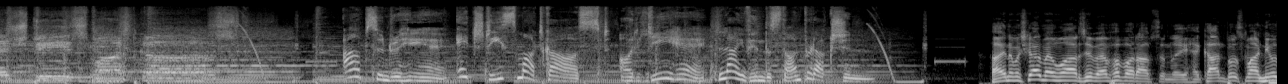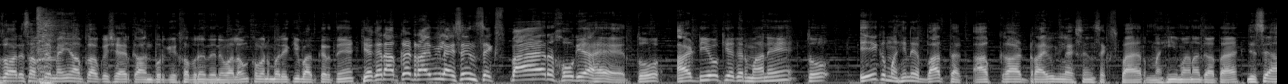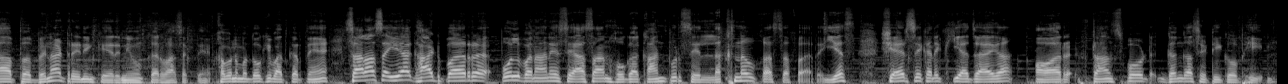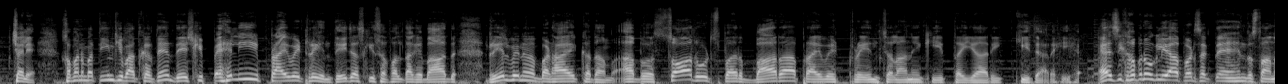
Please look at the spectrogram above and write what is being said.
HD Smartcast. आप सुन रहे हैं एच डी स्मार्ट कास्ट और ये है लाइव हिंदुस्तान प्रोडक्शन हाय नमस्कार मैं हूँ आरजे वैभव और आप सुन रहे हैं कानपुर स्मार्ट न्यूज़ और इस हफ़्ते मैं ही आपको आपके शहर कानपुर की खबरें देने वाला हूँ खबर नंबर एक की बात करते हैं कि अगर आपका ड्राइविंग लाइसेंस एक्सपायर हो गया है तो आरटीओ की अगर माने तो एक महीने बाद तक आपका ड्राइविंग लाइसेंस एक्सपायर नहीं माना जाता है, जिसे आप बिना ट्रेनिंग के रिन्यू करवा सकते हैं। खबर नंबर दो की बात करते हैं। सारा सैया घाट पर पुल बनाने से आसान होगा कानपुर से लखनऊ का सफ़र। यस, शहर से कनेक्ट किया जाएगा और ट्रांसपोर्ट गंगा सिटी को भी। चलिए, खबर नंबर तीन की बात करते हैं। देश की पहली प्राइवेट ट्रेन तेजस की सफलता के बाद रेलवे ने बढ़ाए कदम। अब 100 रूट्स पर 12 प्राइवेट ट्रेन चलाने की तैयारी की जा रही है। ऐसी खबरों के लिए आप पढ़ सकते हैं हिंदुस्तान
